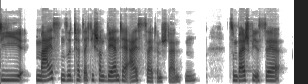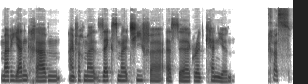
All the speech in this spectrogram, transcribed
Die meisten sind tatsächlich schon während der Eiszeit entstanden. Zum Beispiel ist der Marianengraben einfach mal sechsmal tiefer als der Grand Canyon. Krass.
